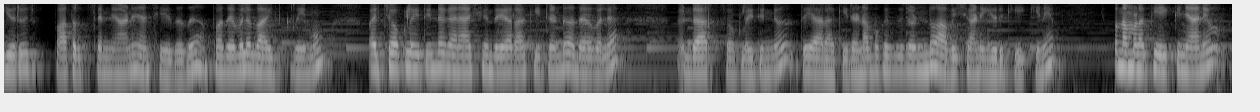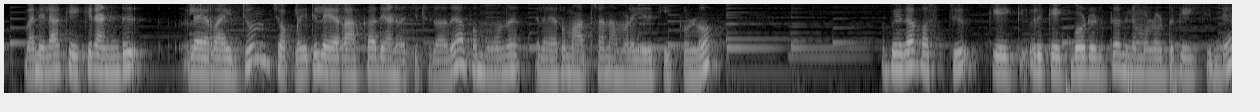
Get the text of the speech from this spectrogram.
ഈ ഒരു പാത്രത്തിൽ തന്നെയാണ് ഞാൻ ചെയ്തത്. അപ്പോൾ അതേപോലെ വൈറ്റ് ക്രീമും വൈറ്റ് ചോക്ലേറ്റിന്റെ ഗനാശയം തയ്യാറാക്കിയിട്ടുണ്ട്. അതേപോലെ ഡാർക്ക് ചോക്ലേറ്റിന്റെ തയ്യാറാക്കിയിട്ടുണ്ട്. അപ്പോൾ ഇത് രണ്ടും ആവശ്യമാണ് ഈ ഒരു കേക്കിന് അപ്പോൾ നമ്മളെ കേക്ക് ഞാൻ വനില കേക്ക് രണ്ട് ലെയറായിട്ടും ചോക്ലേറ്റ് ലെയർ ആക്കാതെയാണ് വെച്ചിട്ടുള്ളത്. അപ്പം മൂന്ന് ലെയർ മാത്രമേ നമ്മൾ ഈ ഒരു കേക്കുള്ളൂ അപ്പോൾ ഇതാ ഫസ്റ്റ് കേക്ക് ഒരു കേക്ക് ബോർഡ് എടുത്ത് അതിന്റെ മുകളിലോട്ട് കേക്കിന്റെ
